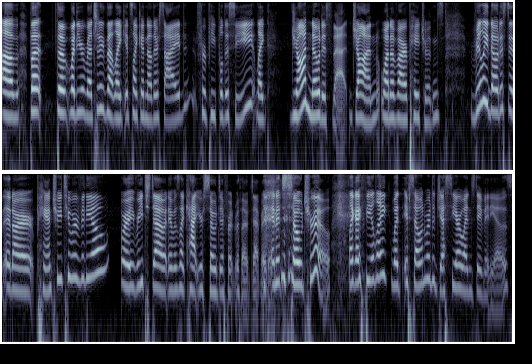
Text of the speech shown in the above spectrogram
um but the when you were mentioning that like it's like another side for people to see like john noticed that john one of our patrons really noticed it in our pantry tour video where he reached out and was like kat you're so different without devin and it's so true like i feel like what if someone were to just see our wednesday videos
